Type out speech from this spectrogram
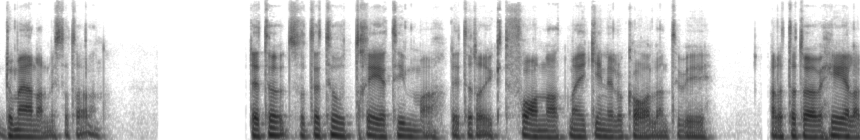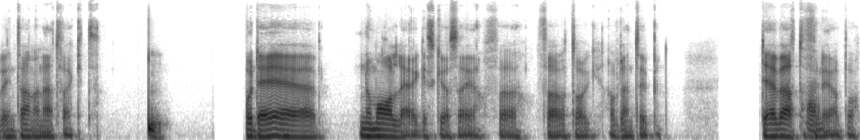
domänadministratören. Det tog, så det tog tre timmar lite drygt från att man gick in i lokalen till vi hade tagit över hela det interna nätverket. Mm. Och det är normalläge ska jag säga för företag av den typen. Det är värt att fundera på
